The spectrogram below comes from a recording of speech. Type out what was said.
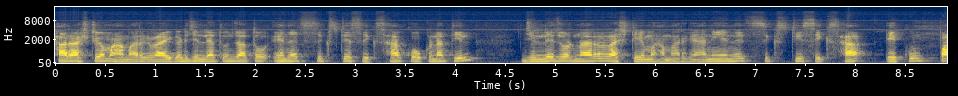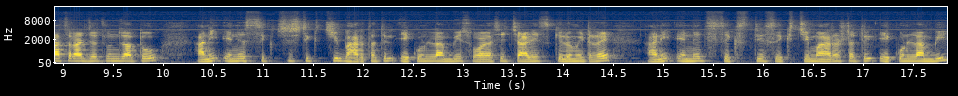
हा राष्ट्रीय महामार्ग रायगड जिल्ह्यातून जातो. एन एच सिक्स्टी सिक्स हा कोकणातील जिल्हे जोडणारा राष्ट्रीय महामार्ग आहे आणि एन एच सिक्स्टी सिक्स हा एकूण पाच राज्यातून जातो आणि एन एच सिक्स्टी सिक्सची भारतातील एकूण लांबी सोळाशे चाळीस किलोमीटर आहे. आणि एन एच सिक्स्टी सिक्सची महाराष्ट्रातील एकूण लांबी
